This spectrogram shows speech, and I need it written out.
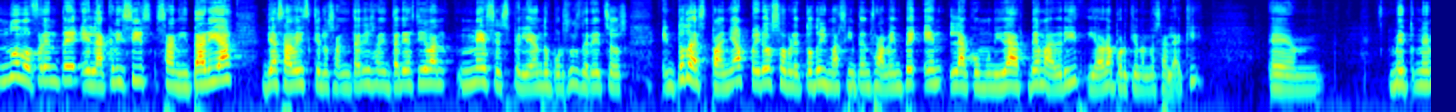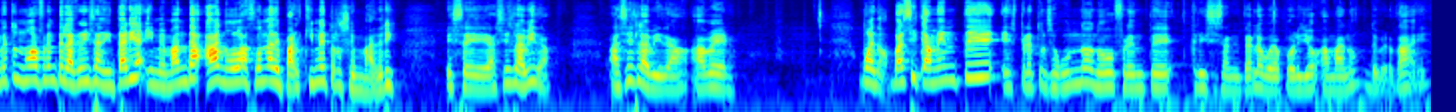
nuevo frente en la crisis sanitaria. Ya sabéis que los sanitarios y sanitarias llevan meses peleando por sus derechos en toda España, pero sobre todo y más intensamente en la comunidad de Madrid. Y ahora, ¿por qué no me sale aquí? Em, me, meto en nueva frente en la crisis sanitaria y me manda a nueva zona de parquímetros en Madrid. Ese, así es la vida. Así es la vida. A ver. Bueno, básicamente, espérate un segundo, nuevo frente crisis sanitaria, la voy a poner yo a mano, de verdad, ¿eh?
